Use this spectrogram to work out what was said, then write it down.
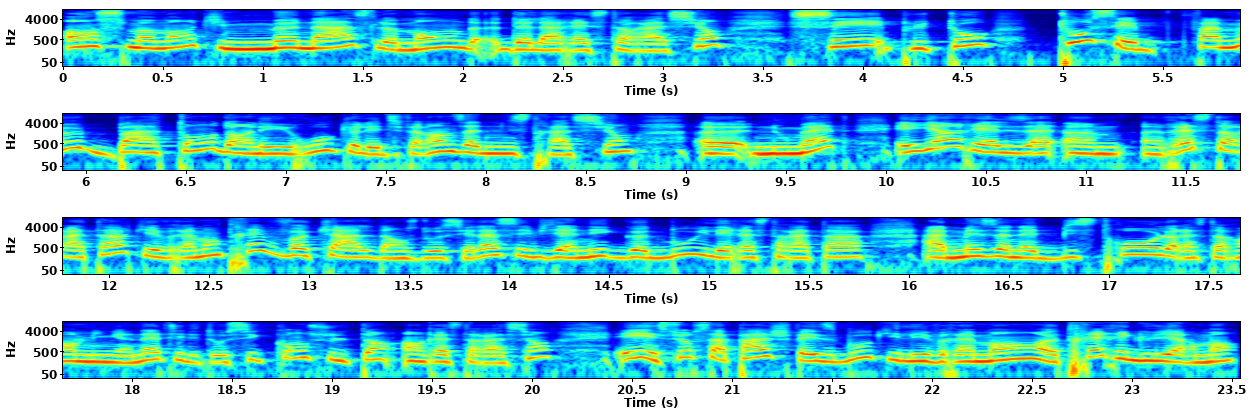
en ce moment qui menace le monde de la restauration. C'est plutôt tous ces fameux bâtons dans les roues que les différentes administrations euh, nous mettent. Et il y a un, un, un, restaurateur qui est vraiment très vocal dans ce dossier-là, c'est Vianney Godbout. Il est restaurateur à Maisonnette Bistrot, le restaurant Mignonnette. Il est aussi consultant en restauration. Et sur sa page Facebook, il est vraiment euh, très régulièrement,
